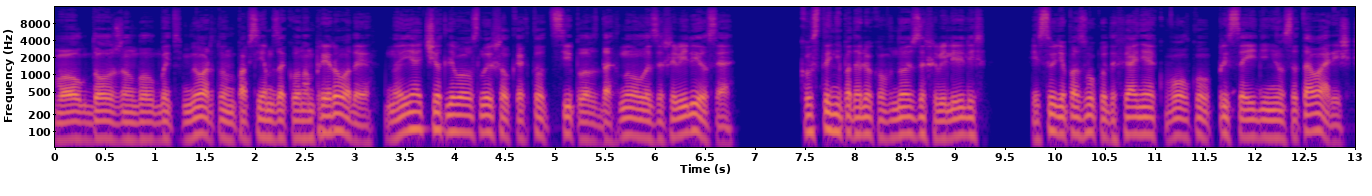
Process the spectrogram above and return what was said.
Волк должен был быть мертвым по всем законам природы, но я отчетливо услышал, как тот сипло вздохнул и зашевелился. Кусты неподалеку вновь зашевелились, и, судя по звуку дыхания, к волку присоединился товарищ.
